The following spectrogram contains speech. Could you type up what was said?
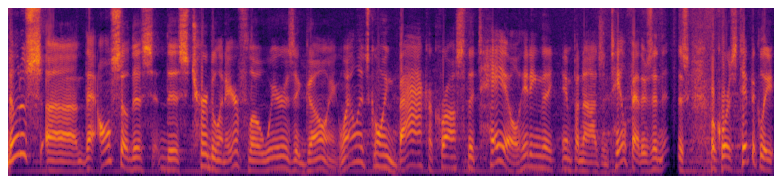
Notice uh, that also this, this turbulent airflow, where is it going? Well, it's going back back across the tail, hitting the empennage and tail feathers. And this is, of course, typically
